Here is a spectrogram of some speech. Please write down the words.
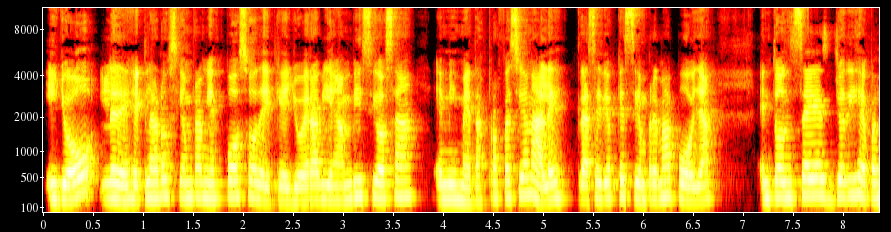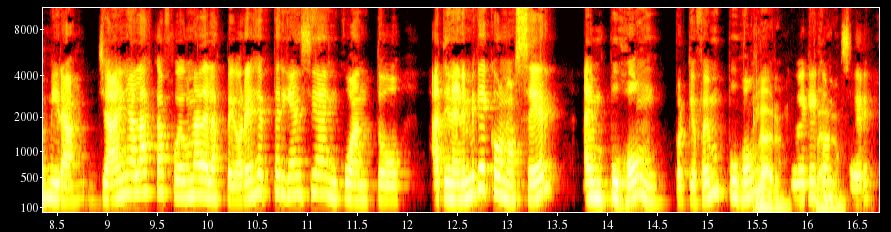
Y yo le dejé claro siempre a mi esposo de que yo era bien ambiciosa en mis metas profesionales, gracias a Dios que siempre me apoya, entonces yo dije, pues mira, ya en Alaska fue una de las peores experiencias en cuanto a tenerme que conocer a empujón, porque fue empujón que tuve que conocer.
